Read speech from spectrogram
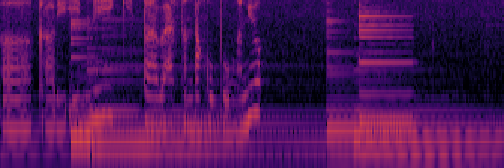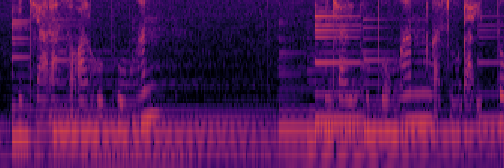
Uh, kali ini kita bahas tentang hubungan yuk. Bicara soal hubungan, menjalin hubungan gak semudah itu.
